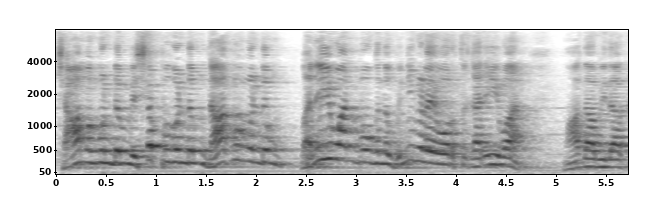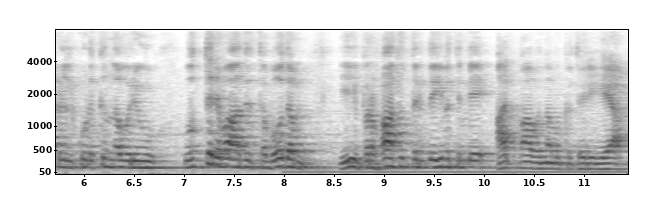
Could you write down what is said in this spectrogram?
ക്ഷാമം കൊണ്ടും വിശപ്പ് കൊണ്ടും ദാഹം കൊണ്ടും വലയുവാൻ പോകുന്ന കുഞ്ഞുങ്ങളെ ഓർത്ത് കരയുവാൻ മാതാപിതാക്കളിൽ കൊടുക്കുന്ന ഒരു ഉത്തരവാദിത്വ ബോധം ഈ പ്രഭാതത്തിൽ ദൈവത്തിന്റെ ആത്മാവ് നമുക്ക് തരികയാണ്.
